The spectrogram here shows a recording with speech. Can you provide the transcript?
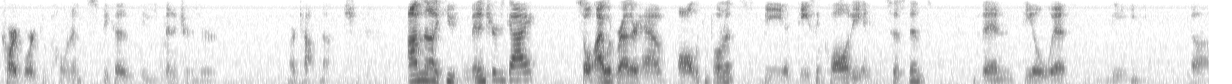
cardboard components because the miniatures are are top notch. I'm not a huge miniatures guy, so I would rather have all the components be a decent quality and consistent than deal with the uh,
